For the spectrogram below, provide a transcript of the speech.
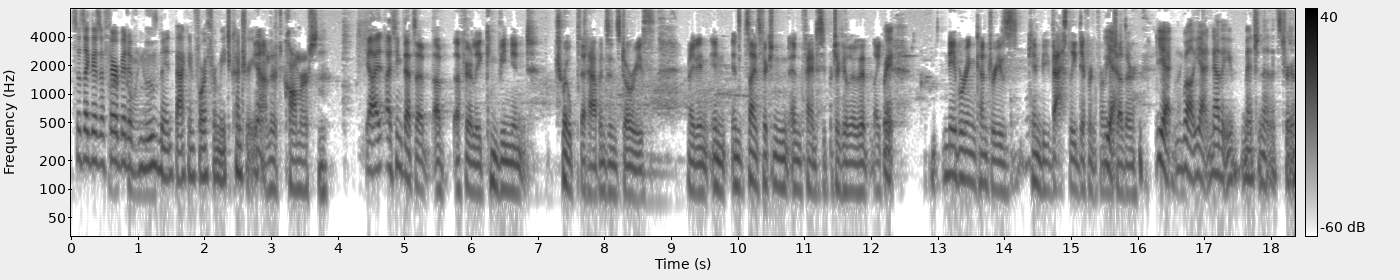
so it's like there's a fair bit of going on. movement back and forth from each country Yeah, and there's commerce. And, Yeah, I, I think that's a, a, a fairly convenient trope that happens in stories, right? In, in, in science fiction and fantasy, particular, that like right neighboring countries can be vastly different from each other. yeah well yeah now that you mention that that's true yeah.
